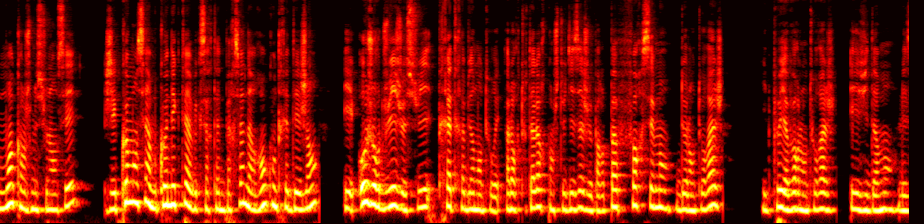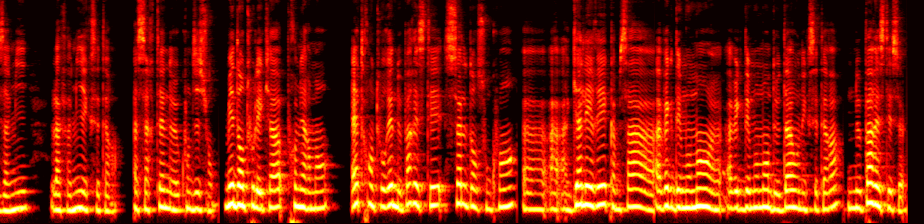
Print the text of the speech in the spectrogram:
Moi, quand je me suis lancée, j'ai commencé à me connecter avec certaines personnes, à rencontrer des gens, et aujourd'hui, je suis très très bien entourée. Alors tout à l'heure, quand je te disais, je parle pas forcément de l'entourage, il peut y avoir l'entourage, évidemment, les amis, la famille, etc. à certaines conditions. Mais dans tous les cas, premièrement, être entouré, ne pas rester seul dans son coin, euh, à, galérer comme ça avec des moments, euh, avec des moments de down, etc. Ne pas rester seul.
